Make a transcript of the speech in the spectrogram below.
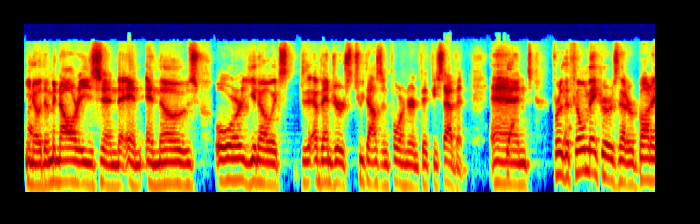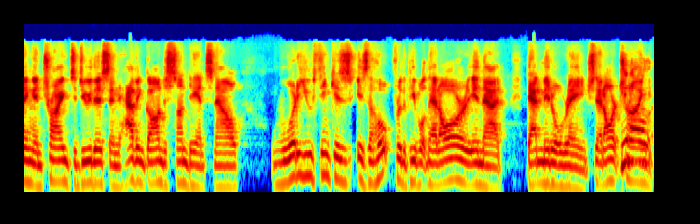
you right. know the Minari's and and and those, or you know, it's the Avengers two thousand four hundred and fifty seven, and. Yeah. For the filmmakers that are budding and trying to do this and having gone to Sundance now, what do you think is is the hope for the people that are in that that middle range that aren't you trying know,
